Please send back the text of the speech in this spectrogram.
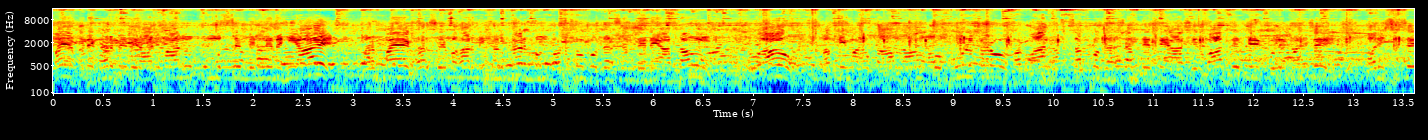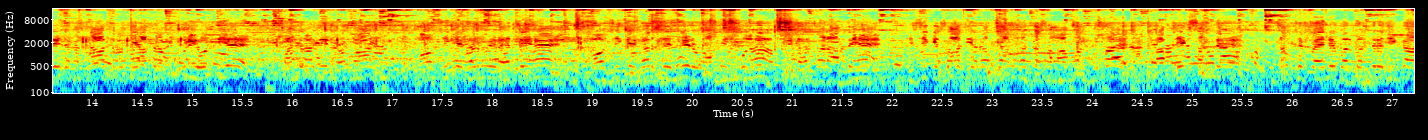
मैं अपने घर में विराजमान हूँ, तुम मुझसे मिलने नहीं आए और मैं घर से बाहर निकल कर तुम भक्तों को दर्शन देने आता हूँ। तो आओ अपनी मनोकामनाओं को पूर्ण करो। भगवान हम सबको दर्शन देते हैं, आशीर्वाद देते हैं खुले मन से। और इसी से जगन्नाथ रथ यात्रा पूरी होती है। पंद्रह दिन भगवान मौसी के घर में रहते हैं। मौसी के घर से फिर वापस पुनः अपने घर पर आते हैं। इसी के साथ ये रथ यात्रा का समापन होता है। आप देख सकते हैं, सबसे पहले बलभद्र जी का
